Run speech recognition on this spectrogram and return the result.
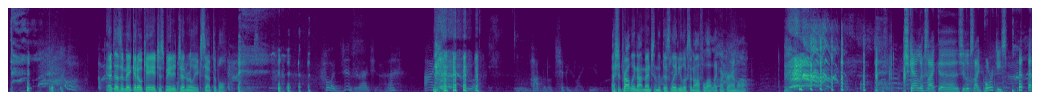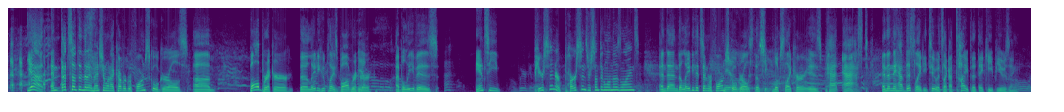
That doesn't make it okay. It just made it generally acceptable. Full of ginger, aren't you, huh? I know you are. hot little chippies like you. I should probably not mention that this lady looks an awful lot like my grandma. She kind of looks like uh, she looks like Porky's. Yeah, and that's something that I mentioned when I covered Reform School Girls. Um, Ballbricker, the lady who plays Ballbricker, I believe is Nancy Pearson or Parsons or something along those lines. And then the lady that's in Reform Yeah, School Girls that looks like her is Pat Ast. And then they have this lady too. It's like a type that they keep using.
